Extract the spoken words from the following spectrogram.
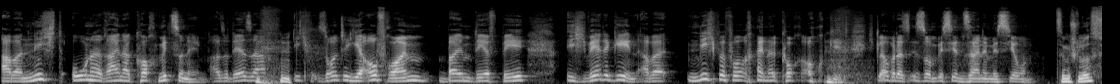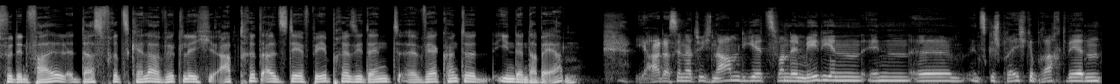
aber nicht ohne Rainer Koch mitzunehmen. Also der sagt, ich sollte hier aufräumen beim DFB. Ich werde gehen, aber nicht bevor Rainer Koch auch geht. Ich glaube, das ist so ein bisschen seine Mission. Zum Schluss für den Fall, dass Fritz Keller wirklich abtritt als DFB-Präsident, äh, wer könnte ihn denn da beerben? Ja, das sind natürlich Namen, die jetzt von den Medien in, äh, ins Gespräch gebracht werden.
